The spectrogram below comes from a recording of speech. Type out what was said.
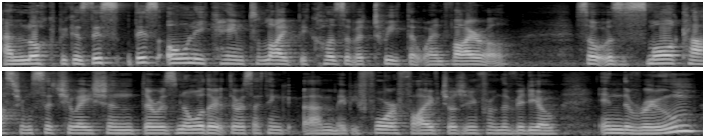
and look because this this only came to light because of a tweet that went viral. So it was a small classroom situation. There was no other. There was I think um, maybe four or five, judging from the video, in the room,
